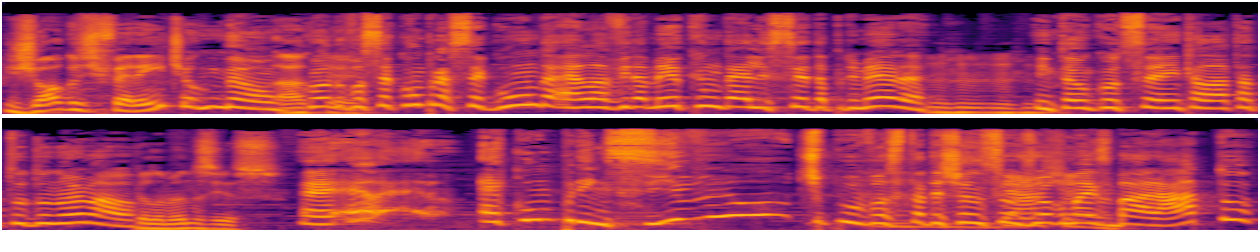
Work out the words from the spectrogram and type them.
jogos diferentes? ou- Não, Ah, quando você compra a segunda, ela vira meio que um DLC da primeira. Então, quando você entra lá, tá tudo normal. Pelo menos isso. É, é, é compreensível, tipo, você tá deixando seu Você jogo acha? mais barato,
